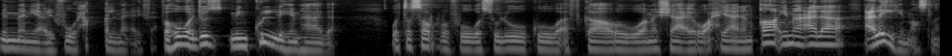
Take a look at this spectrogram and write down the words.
ممن يعرفوه حق المعرفة، فهو جزء من كلهم هذا، وتصرفه وسلوكه وأفكاره ومشاعره أحيانا قائمة على عليهم أصلا،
